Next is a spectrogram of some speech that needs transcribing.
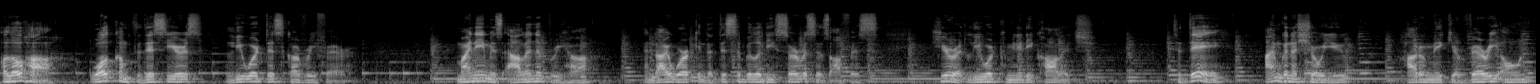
Aloha! Welcome to this year's Leeward Discovery Fair. My name is Alan Abriha, and I work in the Disability Services Office here at Leeward Community College. Today, I'm going to show you how to make your very own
